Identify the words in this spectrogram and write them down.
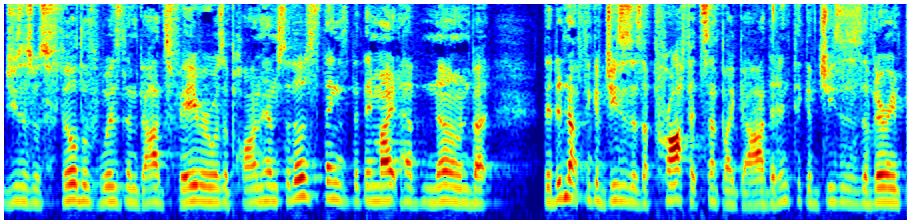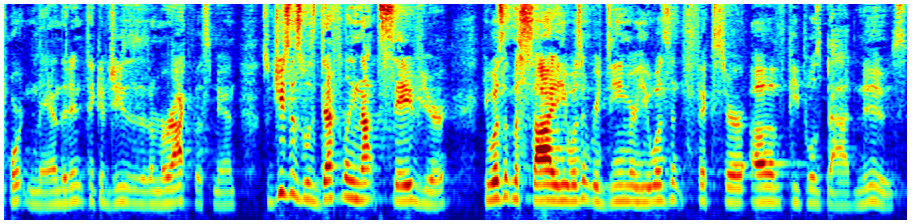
Jesus was filled with wisdom. God's favor was upon him. So, those things that they might have known, but they did not think of Jesus as a prophet sent by God. They didn't think of Jesus as a very important man. They didn't think of Jesus as a miraculous man. So, Jesus was definitely not Savior. He wasn't Messiah. He wasn't Redeemer. He wasn't fixer of people's bad news.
